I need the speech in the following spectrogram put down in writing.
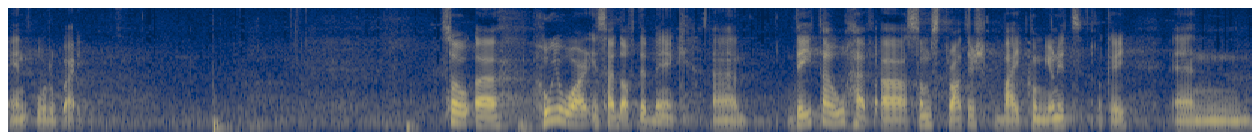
and Uruguay. So uh, who you are inside of the bank? Uh, data will have uh, some strategy by community, okay? And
